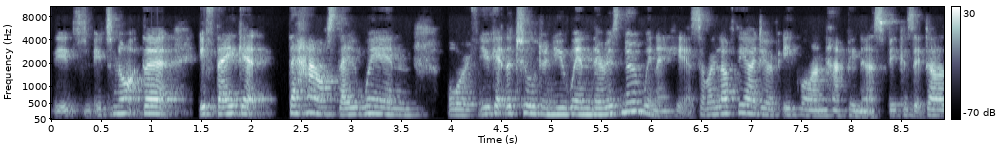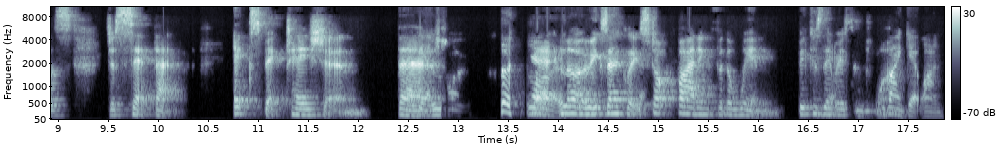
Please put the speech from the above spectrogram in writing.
It's it's not that if they get the house they win or if you get the children you win there is no winner here so i love the idea of equal unhappiness because it does just set that expectation that yeah, yeah, low exactly stop fighting for the win because there yeah. not one you won't get one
